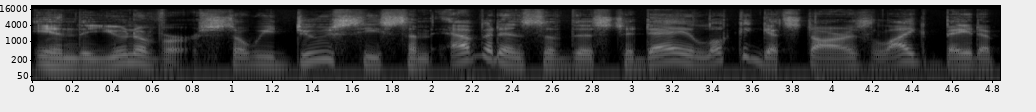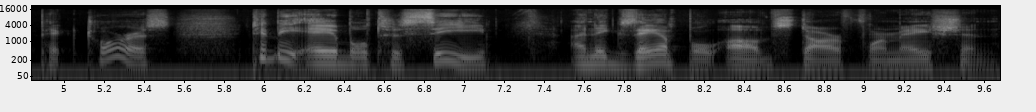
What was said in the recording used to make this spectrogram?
in the universe. So we do see some evidence of this today looking at stars like Beta Pictoris to be able to see an example of star formation.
